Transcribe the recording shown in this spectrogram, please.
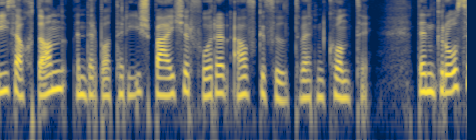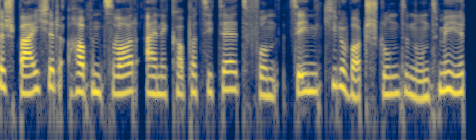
Dies auch dann, wenn der Batteriespeicher vorher aufgefüllt werden konnte. Denn große Speicher haben zwar eine Kapazität von 10 Kilowattstunden und mehr,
